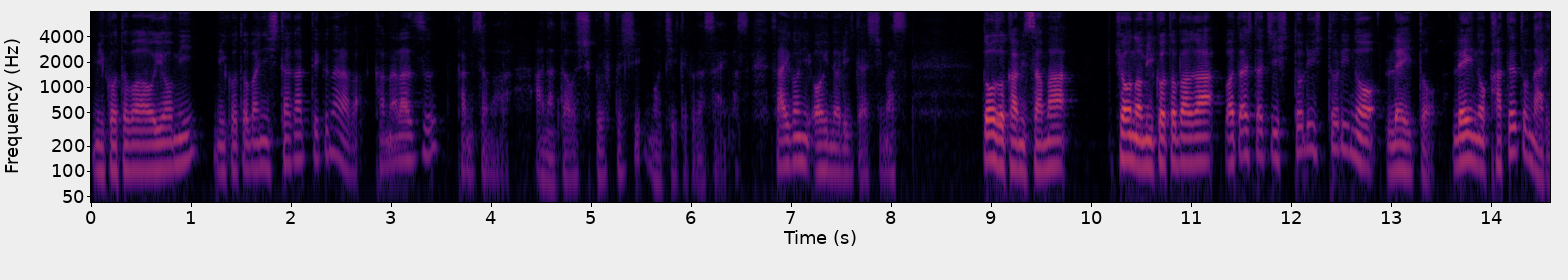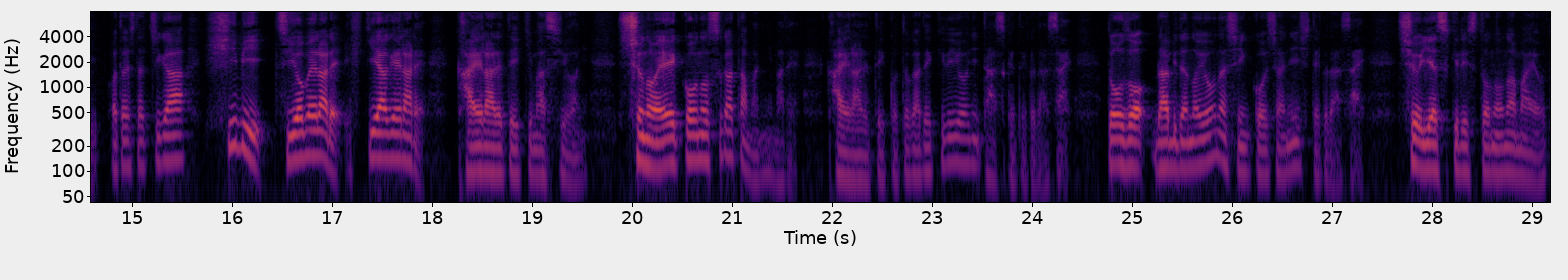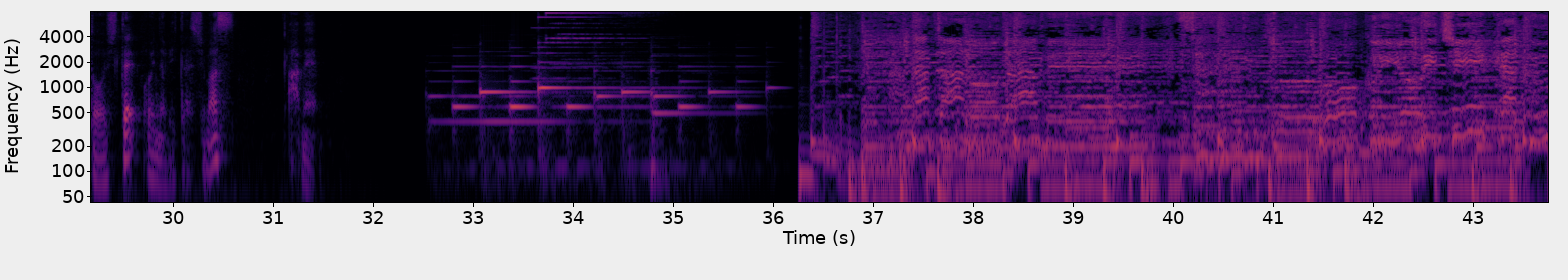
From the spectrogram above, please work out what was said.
御言葉を読み御言葉に従っていくならば必ず神様はあなたを祝福し用いてくださいます。最後にお祈りいたします。どうぞ神様今日の御言葉が私たち一人一人の霊と霊の糧となり私たちが日々強められ引き上げられ変えられていきますように主の栄光の姿にまで変えられていくことができるように助けてください。どうぞダビデのような信仰者にしてください。主イエス・キリストの名前を通してお祈りいたします。アメン。なたのため。遠くより近く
